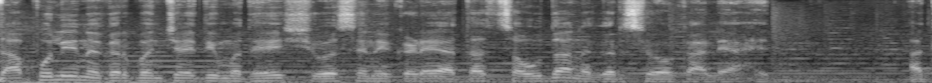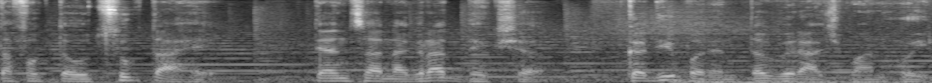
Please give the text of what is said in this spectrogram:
दापोली नगरपंचायतीमध्ये शिवसेनेकडे आता चौदा नगरसेवक आले आहेत. आता फक्त उत्सुकता आहे त्यांचा नगराध्यक्ष कधीपर्यंत विराजमान होईल.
